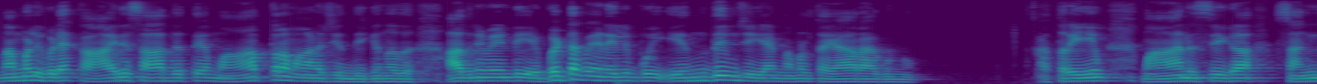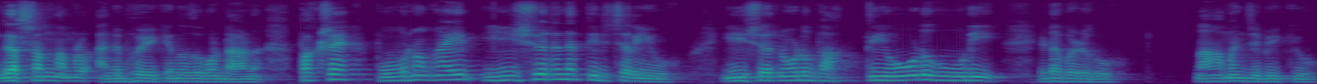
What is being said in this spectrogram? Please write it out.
നമ്മളിവിടെ കാര്യസാധ്യത്തെ മാത്രമാണ് ചിന്തിക്കുന്നത്. അതിനുവേണ്ടി എവിടെ വേണേലും പോയി എന്തും ചെയ്യാൻ നമ്മൾ തയ്യാറാകുന്നു. അത്രയും മാനസിക സംഘർഷം നമ്മൾ അനുഭവിക്കുന്നത് കൊണ്ടാണ്. പക്ഷേ പൂർണമായും ഈശ്വരനെ തിരിച്ചറിയൂ. ഈശ്വരനോട് ഭക്തിയോടുകൂടി ഇടപഴകൂ. നാമം ജപിക്കൂ.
